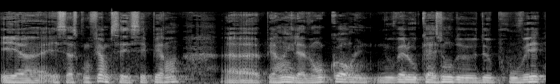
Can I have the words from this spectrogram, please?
et, euh, et ça se confirme, c'est Perrin. Euh, Perrin, il avait encore une nouvelle occasion de, de prouver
